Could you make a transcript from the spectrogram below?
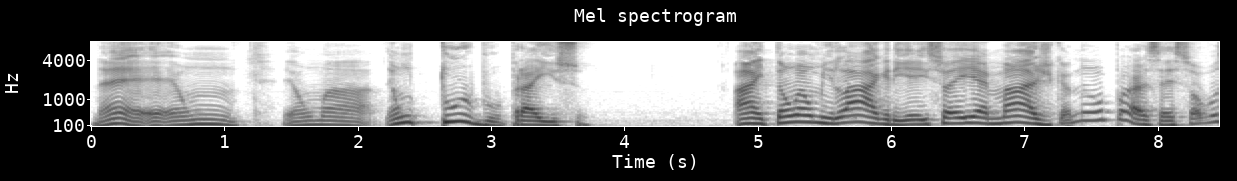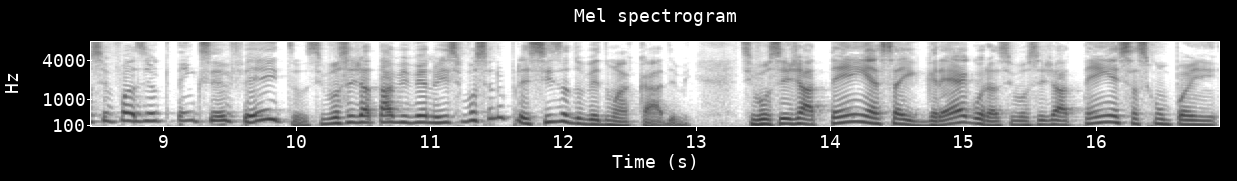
né? É, é um, é, uma, é um turbo para isso. Ah, então é um milagre? Isso aí é mágica? Não, parça, é só você fazer o que tem que ser feito. Se você já tá vivendo isso, você não precisa do Vedum Academy. Se você já tem essa egrégora, se você já tem essas companhi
